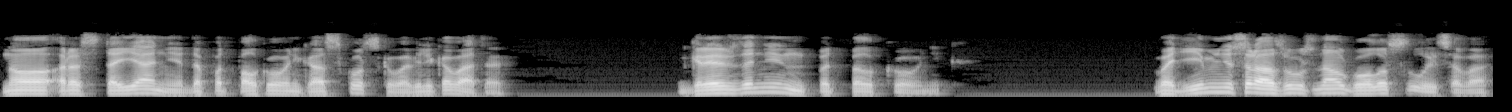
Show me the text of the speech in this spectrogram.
но расстояние до подполковника Оскотского великовато. «Гражданин подполковник». Вадим не сразу узнал голос Лысого.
